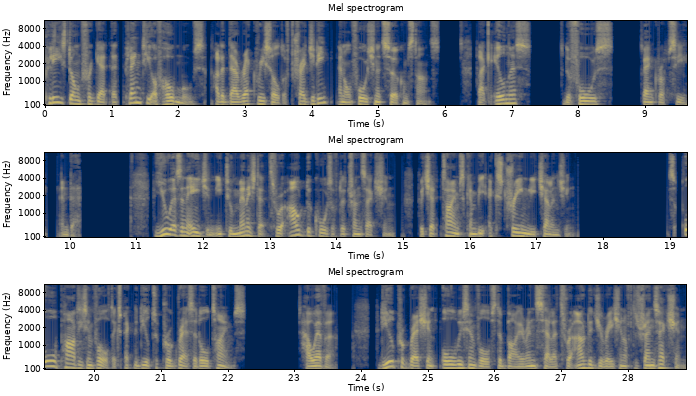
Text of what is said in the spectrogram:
please don't forget that plenty of home moves are the direct result of tragedy and unfortunate circumstance, like illness, divorce, bankruptcy, and death. You as an agent need to manage that throughout the course of the transaction, which at times can be extremely challenging. As all parties involved expect the deal to progress at all times. However, Deal progression always involves the buyer and seller throughout the duration of the transaction.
